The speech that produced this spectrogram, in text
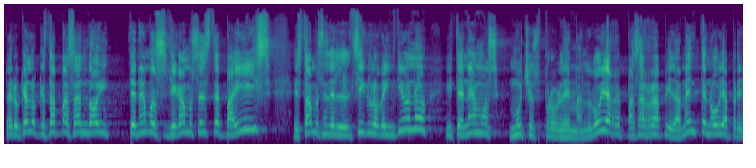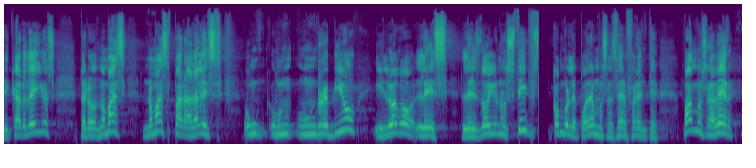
Pero ¿qué es lo que está pasando hoy? Tenemos, llegamos a este país, estamos en el siglo XXI y tenemos muchos problemas. Los voy a repasar rápidamente, no voy a predicar de ellos, pero nomás, nomás para darles un, review y luego les, les doy unos tips cómo le podemos hacer frente. Vamos a ver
